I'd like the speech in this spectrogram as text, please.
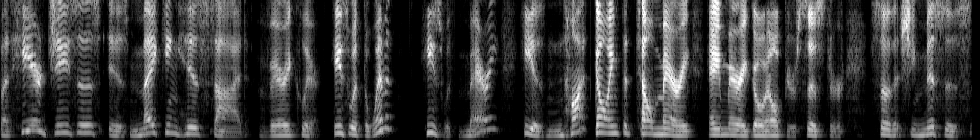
but here Jesus is making his side very clear. He's with the women, he's with Mary. He is not going to tell Mary, "Hey Mary, go help your sister," so that she misses,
